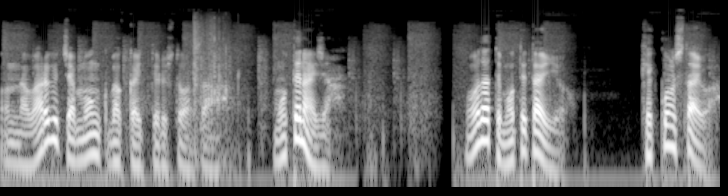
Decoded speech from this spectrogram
そんな悪口は文句ばっか言ってる人はさ、モテないじゃん。俺だってモテたいよ。結婚したいわ。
